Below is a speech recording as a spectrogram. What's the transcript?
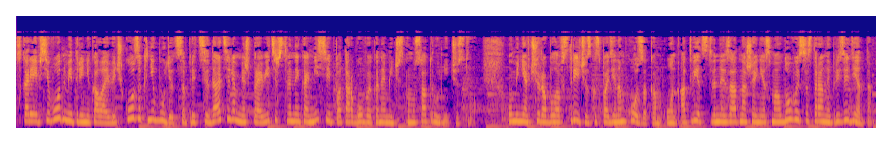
Скорее всего, Дмитрий Николаевич Козак не будет сопредседателем межправительственной комиссии по торгово-экономическому сотрудничеству. У меня вчера была встреча с господином Козаком. Он ответственный за отношения с Молдовой со стороны президента.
